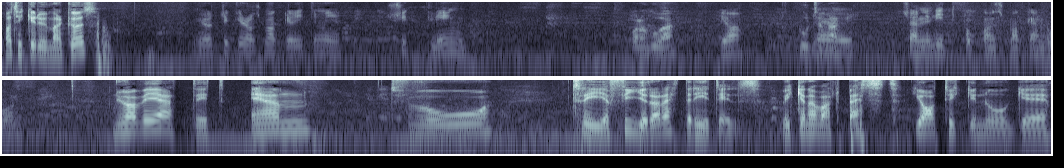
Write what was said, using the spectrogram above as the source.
Vad tycker du Marcus? Jag tycker de smakar lite mer kyckling. Var de goda? Ja, Godkända. jag känner lite popcornsmak ändå. Nu har vi ätit en, två, tre, fyra rätter hittills. Vilken har varit bäst? Jag tycker nog eh,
